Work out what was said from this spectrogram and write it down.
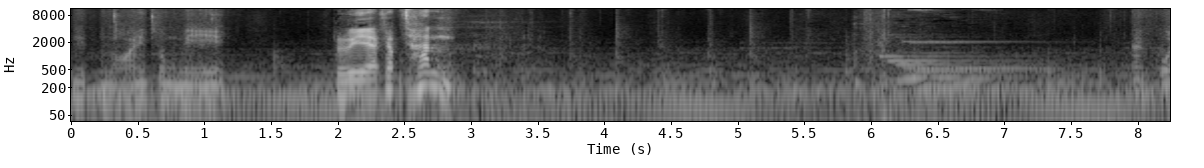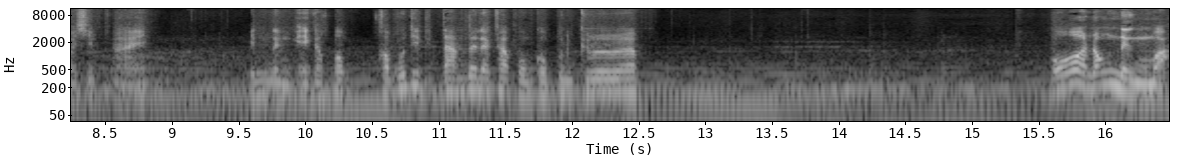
เรียบร้อยตรงนี้ เรียครับท่าน ชิบหาย เป็นหนึ่งเอกภพขอบคุณที่ติดตามด้วยนะครับ ผมขอบคุณครับโอ้น้องหนึ่งบ่ะ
